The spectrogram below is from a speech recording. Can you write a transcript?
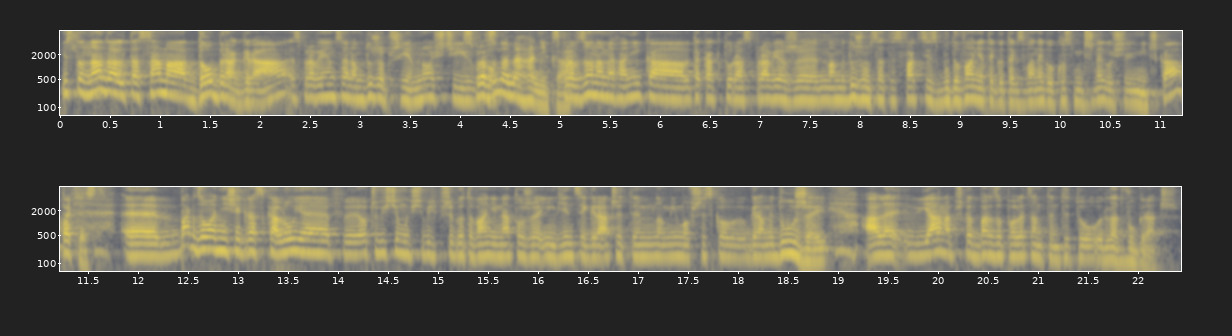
Jest to nadal ta sama dobra gra, sprawiająca nam dużo przyjemności. Sprawdzona mechanika. Sprawdzona mechanika, taka, która sprawia, że mamy dużą satysfakcję z budowania tego tak zwanego kosmicznego silniczka. Tak jest. E, bardzo ładnie się gra skaluje. Oczywiście musicie być przygotowani na to, że im więcej graczy, tym no, mimo wszystko gramy dłużej. Ale ja na przykład bardzo polecam ten tytuł dla dwóch graczy.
